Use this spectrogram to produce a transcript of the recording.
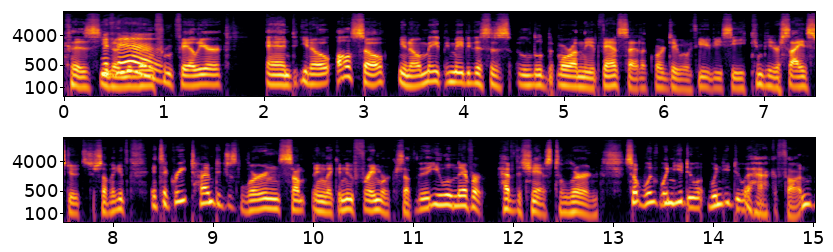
because you know you learn Mhm. from failure, and you know also you know maybe maybe this is a little bit more on the advanced side, like we're doing with UBC computer science students or something. It's it's a great time to just learn something like a new framework or something that you will never have the chance to learn. So when, when you do when you do a hackathon,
